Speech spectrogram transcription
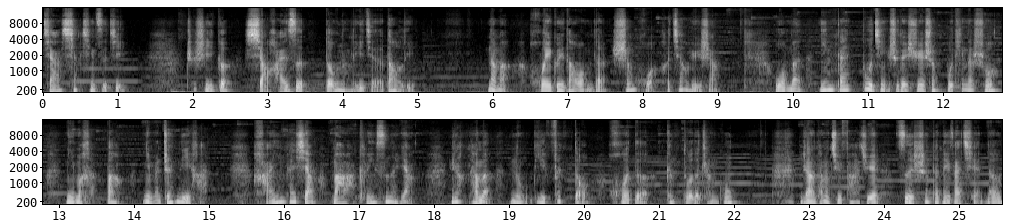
加相信自己，这是一个小孩子都能理解的道理。那么，回归到我们的生活和教育上，我们应该不仅是对学生不停地说“你们很棒”。你们真厉害，还应该像马瓦克林斯那样，让他们努力奋斗，获得更多的成功，让他们去发掘自身的内在潜能，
